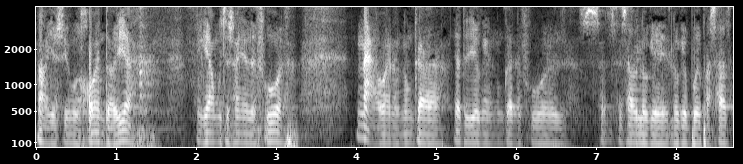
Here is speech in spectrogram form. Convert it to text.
No, yo soy muy joven todavía. Me quedan muchos años de fútbol. Nah, bueno, nunca, ya te digo que nunca en el fútbol se, se sabe lo que, lo que puede pasar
